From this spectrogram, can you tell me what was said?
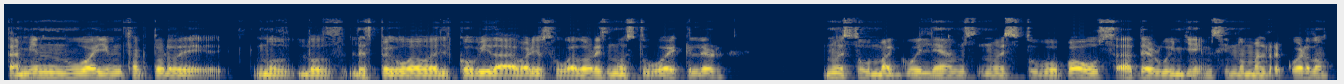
también hubo ahí un factor de, nos, los, les pegó el COVID a varios jugadores, no estuvo Eckler, no estuvo Mike Williams, no estuvo Bosa, Derwin James, si no mal recuerdo,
